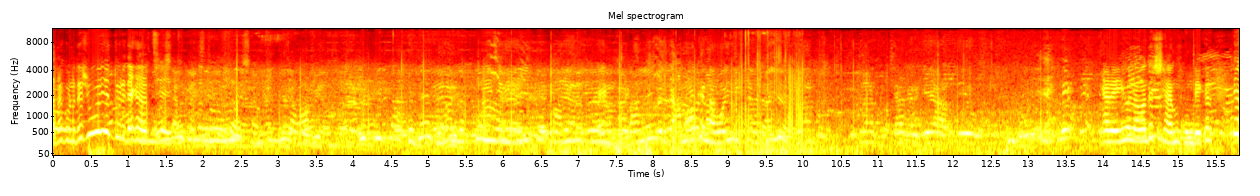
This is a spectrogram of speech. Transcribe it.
রাধা কোনাতে সুযোগ দূরে দেখা যাচ্ছে। আর এই হলো আমাদের শ্যামকুণ্ড এখানে এ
